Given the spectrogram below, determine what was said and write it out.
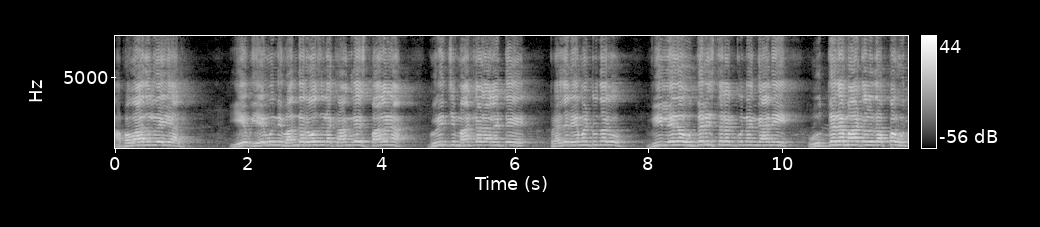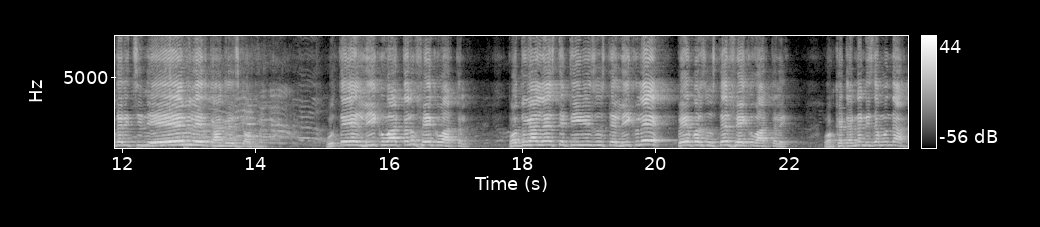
అపవాదులు వేయాలి. ఏ ఏముంది వంద రోజుల కాంగ్రెస్ పాలన గురించి మాట్లాడాలంటే ప్రజలు ఏమంటున్నారు? వీళ్ళేదో ఉద్ధరిస్తారనుకున్నాం కానీ ఉద్ధర మాటలు తప్ప ఉద్ధరించింది ఏమీ లేదు కాంగ్రెస్ గవర్నమెంట్. ఉత్తయ్య లీక్ వార్తలు ఫేక్ వార్తలు. పొద్దుగా లేస్తే టీవీ చూస్తే లీకులే పేపర్ చూస్తే ఫేక్ వార్తలే. ఒక్కటన్నా నిజముందా?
